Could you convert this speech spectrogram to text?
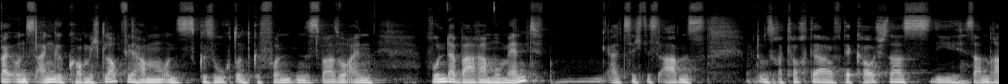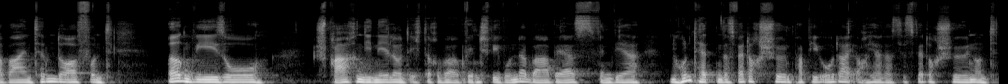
bei uns angekommen. Ich glaube, wir haben uns gesucht und gefunden. Es war so ein wunderbarer Moment als ich des Abends mit unserer Tochter auf der Couch saß, die Sandra war in Timmendorf und irgendwie so sprachen die Nele und ich darüber, Mensch, wie wunderbar wäre es, wenn wir einen Hund hätten. Das wäre doch schön, Papi, oder? Ach ja, das, das wäre doch schön. Und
